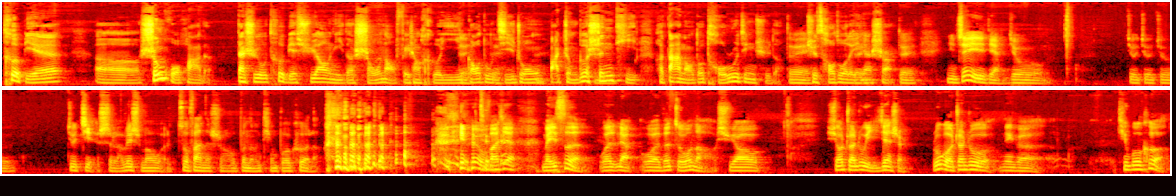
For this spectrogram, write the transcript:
特别呃生活化的，但是又特别需要你的手脑非常合一、高度集中，把整个身体和大脑都投入进去的，对去操作的一件事儿。对你这一点就就就就就解释了为什么我做饭的时候不能听播客了，因为我发现每一次我两我的左右脑需要需要专注一件事儿，如果专注那个听播客，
